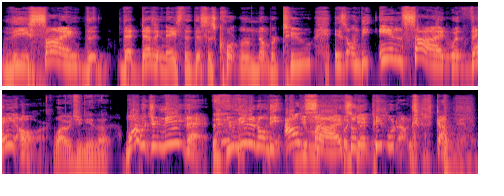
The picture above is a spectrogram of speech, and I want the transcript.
The sign that, that designates that this is courtroom number two is on the inside where they are. Why would you need that? Why would you need that? You need it on the outside so that people don't. God damn it.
